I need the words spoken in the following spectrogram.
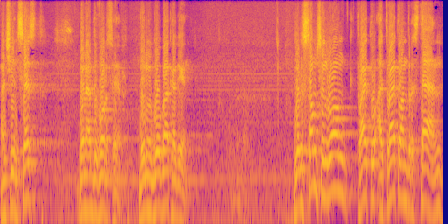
and she insists, when I divorce her. Then we go back again. there is something wrong. Try to I try to understand.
